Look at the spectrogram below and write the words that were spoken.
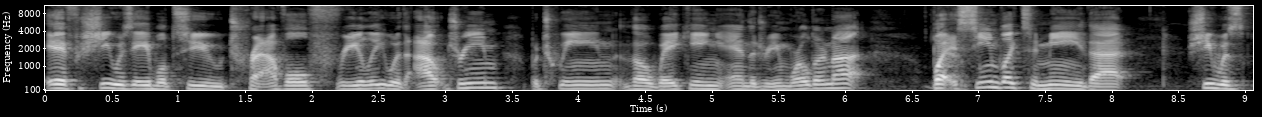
if she was able to travel freely without Dream between the waking and the dream world or not. But it seemed like to me that she was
